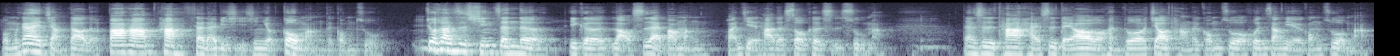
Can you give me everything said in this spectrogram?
我们刚才讲到了巴哈他在莱比锡已经有够忙的工作，就算是新增的一个老师来帮忙缓解他的授课时数嘛，但是他还是得要有很多教堂的工作、婚丧礼的工作嘛。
